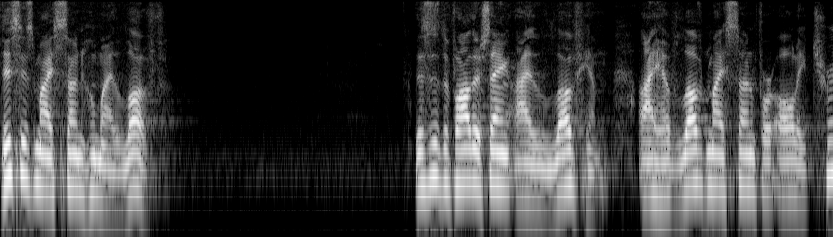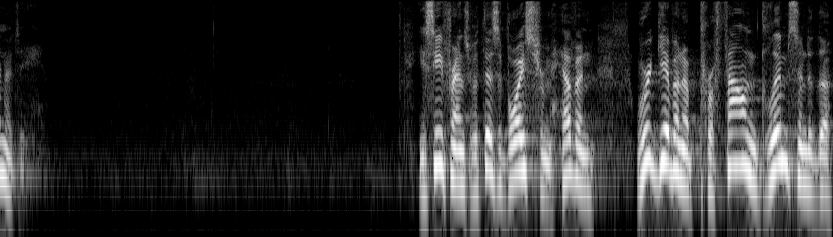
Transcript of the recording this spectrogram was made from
This is my son whom I love. This is the Father saying, I love him. I have loved my son for all eternity. You see, friends, with this voice from heaven, we're given a profound glimpse into the,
